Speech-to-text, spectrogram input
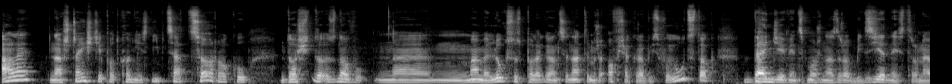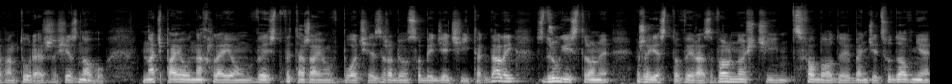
ale na szczęście pod koniec lipca co roku do, do, znowu e, mamy luksus polegający na tym, że Owsiak robi swój Woodstock, będzie więc można zrobić z jednej strony awanturę, że się znowu naćpają, nachleją, wy, wytarzają w błocie, zrobią sobie dzieci i tak dalej. Z drugiej strony, że jest to wyraz wolności, swobody, będzie cudownie,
